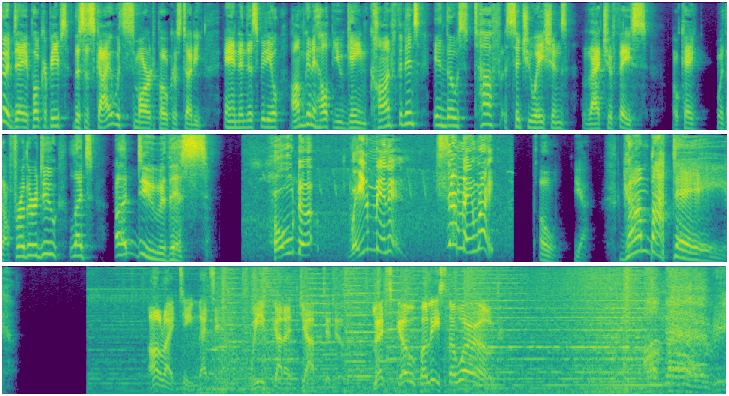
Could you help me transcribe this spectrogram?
Good day, poker peeps. This is Sky with Smart Poker Study. And in this video, I'm going to help you gain confidence in those tough situations that you face. Okay, without further ado, let's do this. Hold up. Wait a minute. Something ain't right. Oh, yeah. Gambate! All right, team, that's it. We've got a job to do. Let's go police the world. America,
